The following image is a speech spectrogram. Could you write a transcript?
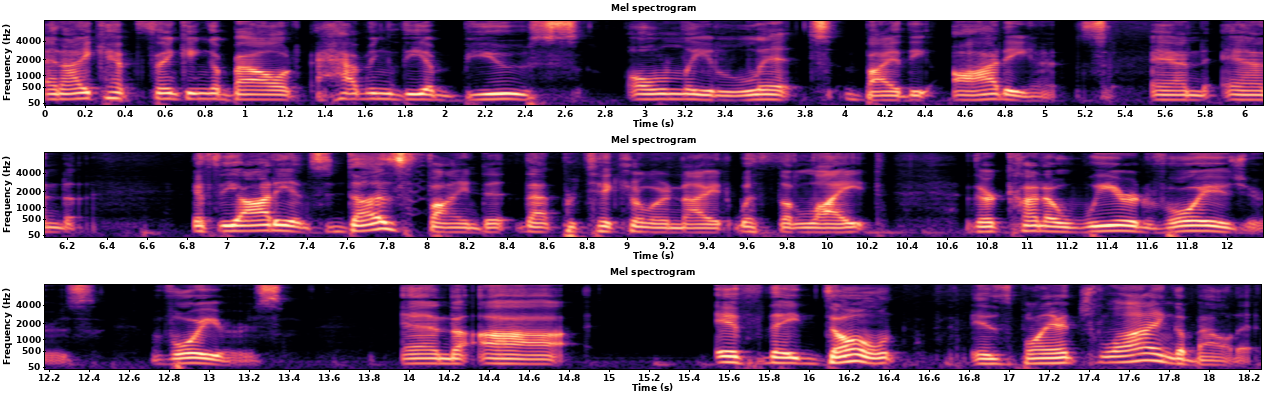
And I kept thinking about having the abuse only lit by the audience and and if the audience does find it that particular night with the light, they're kind of weird voyagers, voyeurs. And uh if they don't, is Blanche lying about it?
